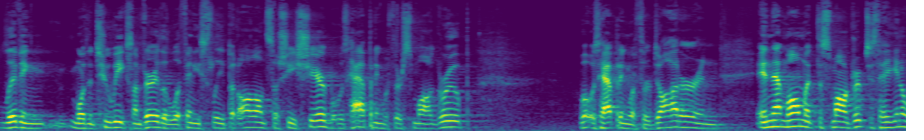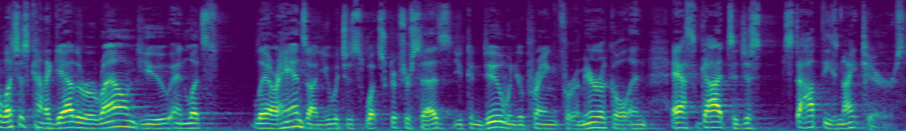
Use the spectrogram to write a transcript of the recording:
living more than two weeks on very little, if any, sleep at all. And so she shared what was happening with her small group, what was happening with her daughter. And in that moment, the small group just said, you know, let's just kind of gather around you and let's lay our hands on you, which is what Scripture says you can do when you're praying for a miracle, and ask God to just stop these night terrors.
